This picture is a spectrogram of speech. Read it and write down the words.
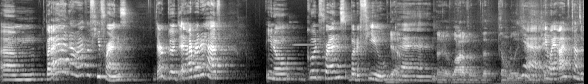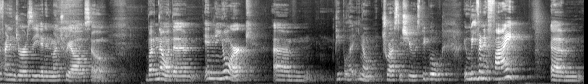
Um, but I, know I have a few friends. They're good. I'd rather have, you know, good friends, but a few. Yeah. And a lot of them that don't really. yeah. much, Anyway, I have tons of friends in Jersey and in Montreal. So, but no, the in New York, um, people that you know trust issues. People, even if I. Um,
